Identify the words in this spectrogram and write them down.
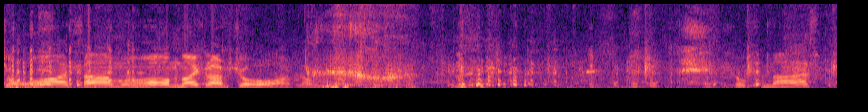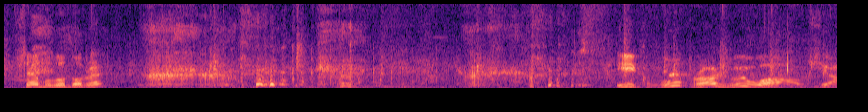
Чого самого найкращого? Щоб в нас все було добре. І клуб розвивався.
